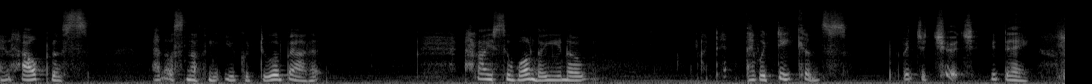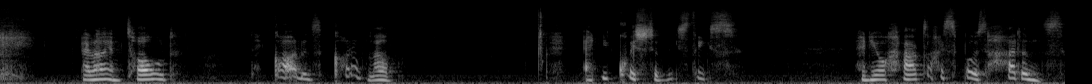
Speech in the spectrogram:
and helpless, and there was nothing you could do about it. And I used to wonder, you know, they were deacons, they went to church every day. And I am told that God is a God of love and you question these things. And your heart, I suppose, hardens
